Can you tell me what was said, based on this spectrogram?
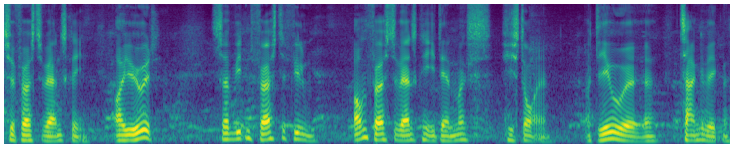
til 1. verdenskrig. Og i øvrigt, så er vi den første film om 1. verdenskrig i Danmarks historie. Og det er jo øh, tankevækkende.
